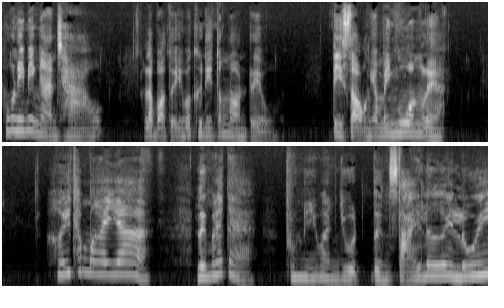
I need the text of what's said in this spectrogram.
พรุ่งนี้มีงานเช้า เราบอกตัวเองว่าคืนนี้ต้องนอนเร็วตีสองยังไม่ง่วงเลยอะเฮ้ยทำไมอะหรือแม้แต่พรุ่งนี้วันหยุดตื่นสายเลยลุย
